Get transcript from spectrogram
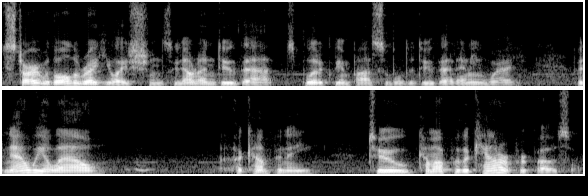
start with all the regulations. We don't undo that. It's politically impossible to do that anyway. But now we allow a company to come up with a counter proposal.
